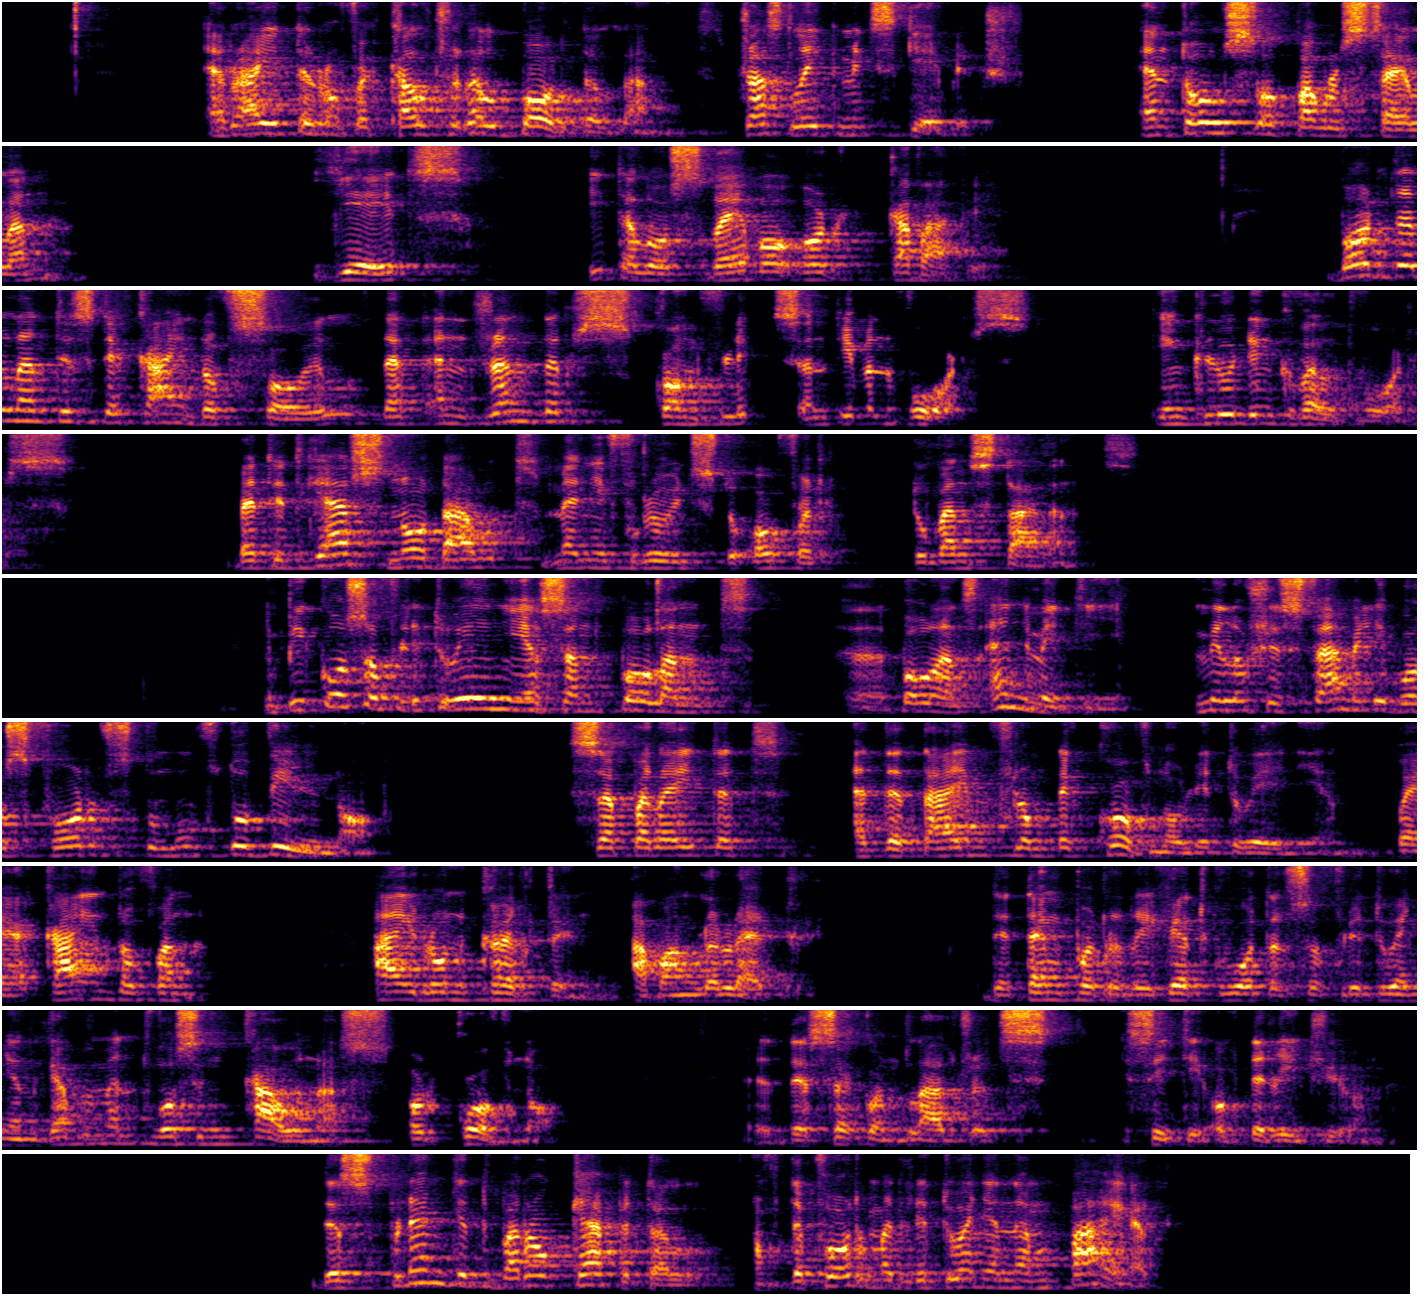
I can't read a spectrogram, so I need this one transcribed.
a writer of a cultural borderland, just like Mickiewicz, and also Paul Celan, Yeats, Italo Svevo, or Cavafy. Borderland is the kind of soil that engenders conflicts and even wars, including world wars. But it has no doubt many fruits to offer to one's talents. Because of Lithuania's and Poland, uh, Poland's enmity, Milosz's family was forced to move to Vilno, separated at the time from the Kovno Lithuanian by a kind of an iron curtain avant la lettre. The temporary headquarters of Lithuanian government was in Kaunas or Kovno, the second largest city of the region. The splendid Baroque capital of the former Lithuanian Empire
